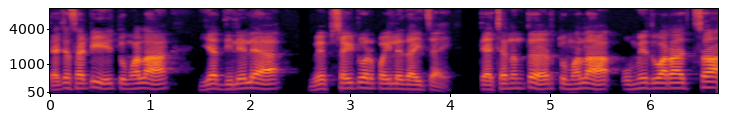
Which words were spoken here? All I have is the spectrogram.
त्याच्यासाठी तुम्हाला या दिलेल्या वेबसाईटवर पहिले जायचं आहे. त्याच्यानंतर तुम्हाला उमेदवाराचा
